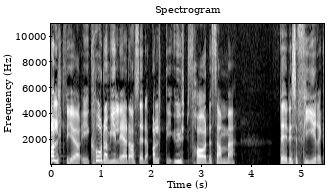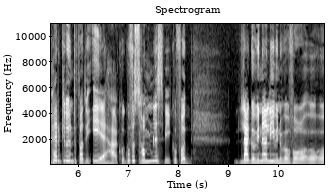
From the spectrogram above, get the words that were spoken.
alt vi gjør, i hvordan vi leder, så er det alltid ut fra det samme det er disse fire. Hva er grunnen til at vi er her? Hvorfor samles vi? Hvorfor legger vi ned livene våre for å, å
